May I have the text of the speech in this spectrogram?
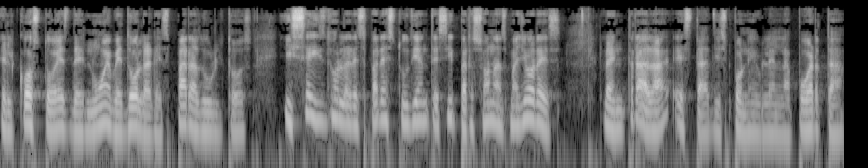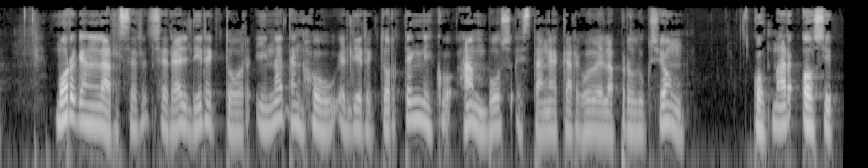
El costo es de 9 dólares para adultos y 6 dólares para estudiantes y personas mayores. La entrada está disponible en la puerta. Morgan Larser será el director y Nathan Howe el director técnico. Ambos están a cargo de la producción. Omar Osip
